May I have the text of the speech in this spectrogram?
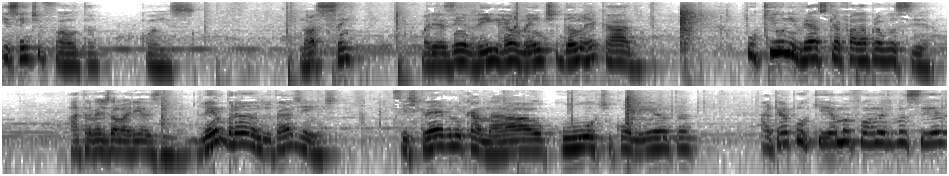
E sente falta com isso. Nossa, hein? Mariazinha veio realmente dando recado. O que o universo quer falar para você? através da Mariazinha. Lembrando, tá, gente? Se inscreve no canal, curte, comenta, até porque é uma forma de você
